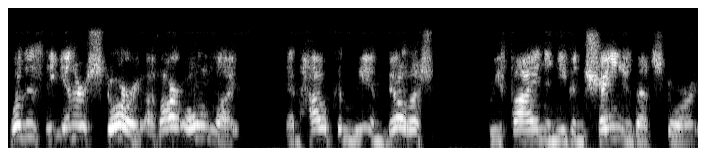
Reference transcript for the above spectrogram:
what is the inner story of our own life, and how can we embellish, refine, and even change that story.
